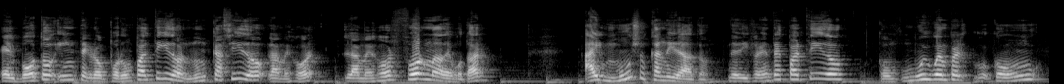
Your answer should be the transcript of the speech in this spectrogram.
El voto íntegro por un partido nunca ha sido la mejor, la mejor forma de votar hay muchos candidatos de diferentes partidos con muy buen con un-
